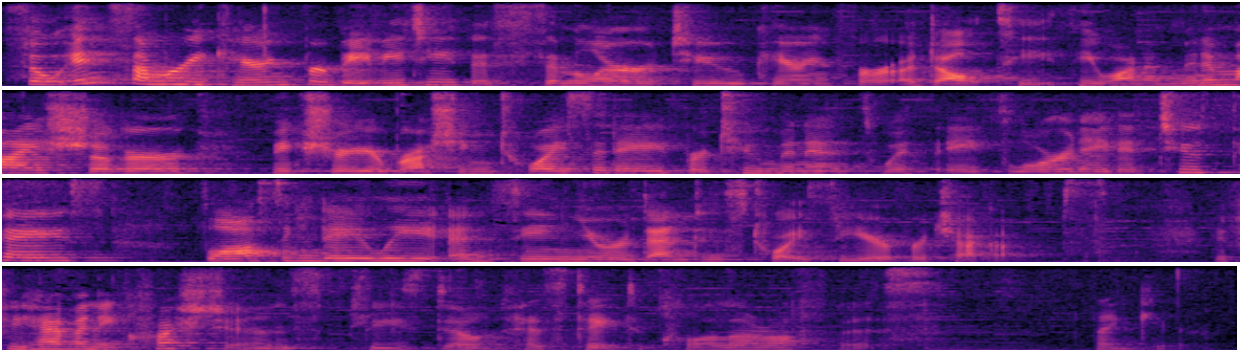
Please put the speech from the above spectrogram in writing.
So in summary, caring for baby teeth is similar to caring for adult teeth. You want to minimize sugar, make sure you're brushing twice a day for two minutes with a fluoridated toothpaste, flossing daily, and seeing your dentist twice a year for checkups. If you have any questions, please don't hesitate to call our office. Thank you.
